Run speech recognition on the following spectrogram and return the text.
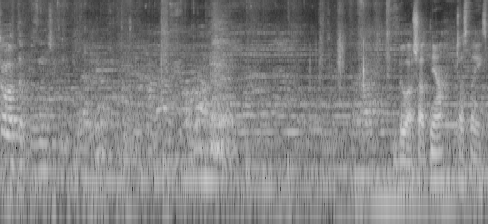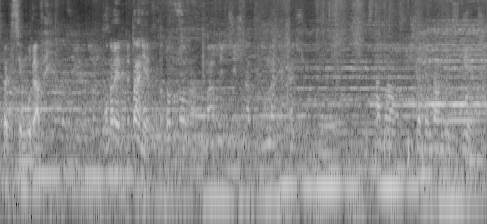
Koło te poznaczyki. Była szatnia, czas na inspekcję murawy. Panowie, pytanie. Podobno ma być gdzieś na trybunach jakaś wystawa jakichś legendarnych zdjęć.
